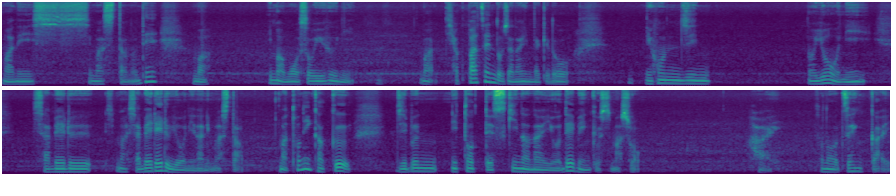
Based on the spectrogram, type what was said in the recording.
真似しましたので、まあ、今もそういうふうに、まあ、100%じゃないんだけど日本人のように喋るまあ喋れるようになりました、まあ、とにかく自分にとって好きな内容で勉強しましょう。はい。その前回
